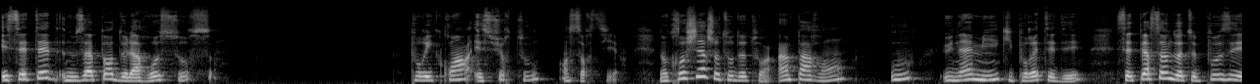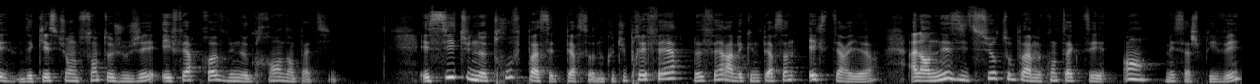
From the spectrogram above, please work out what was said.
Et cette aide nous apporte de la ressource pour y croire et surtout en sortir. Donc recherche autour de toi un parent ou une amie qui pourrait t'aider. Cette personne doit te poser des questions sans te juger et faire preuve d'une grande empathie. Et si tu ne trouves pas cette personne, que tu préfères le faire avec une personne extérieure, alors n'hésite surtout pas à me contacter en message privé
